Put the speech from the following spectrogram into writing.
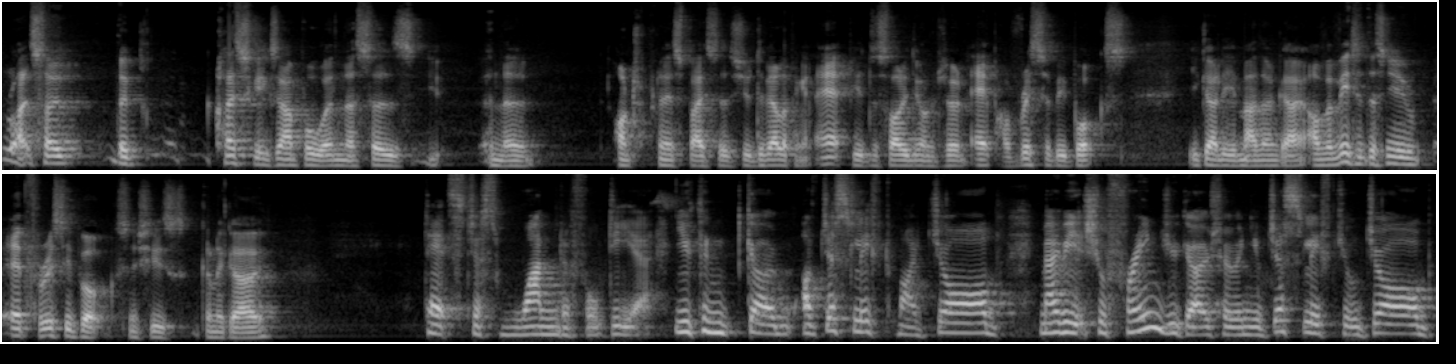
Right. So the classic example in this is in the entrepreneur space is you're developing an app, You've decided you want to do an app of recipe books. You go to your mother and go, I've invented this new app for recipe books. And she's going to go, that's just wonderful, dear. You can go, I've just left my job. Maybe it's your friend you go to and you've just left your job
